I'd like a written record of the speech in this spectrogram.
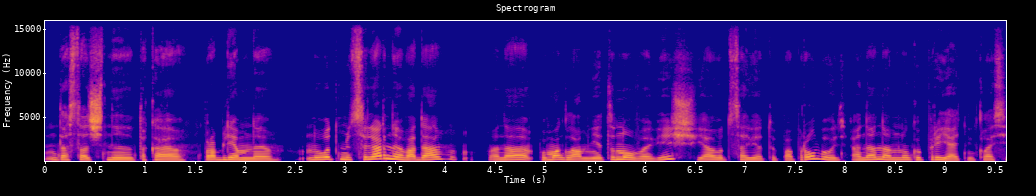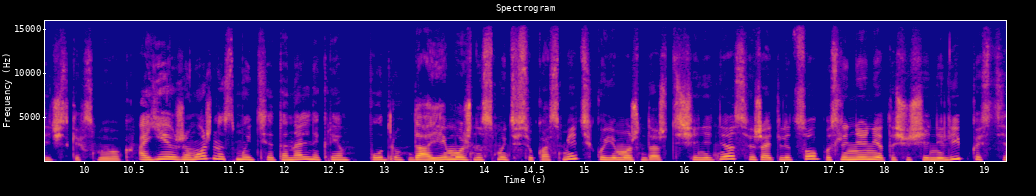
достаточно такая проблемная. Ну вот мицеллярная вода, она помогла мне. Это новая вещь, я вот советую попробовать. Она намного приятнее классических смывок. А ей уже можно смыть тональный крем? пудру. Да, ей можно смыть всю косметику, ей можно даже в течение дня освежать лицо. После нее нет ощущения липкости,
